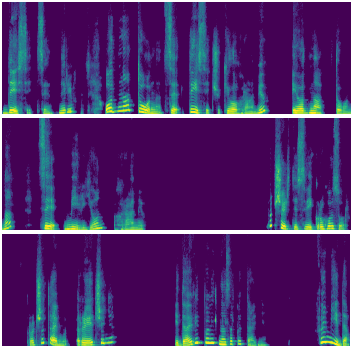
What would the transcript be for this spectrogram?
10 центнерів, одна тонна це 1000 кілограмів, і одна тонна це мільйон грамів. Розширте свій кругозор. Прочитаймо речення і дай відповідь на запитання. Феміда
